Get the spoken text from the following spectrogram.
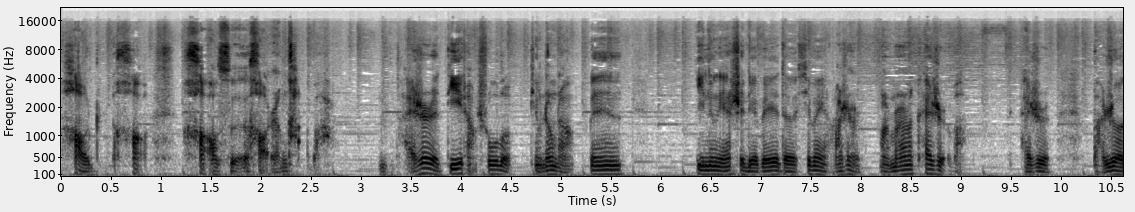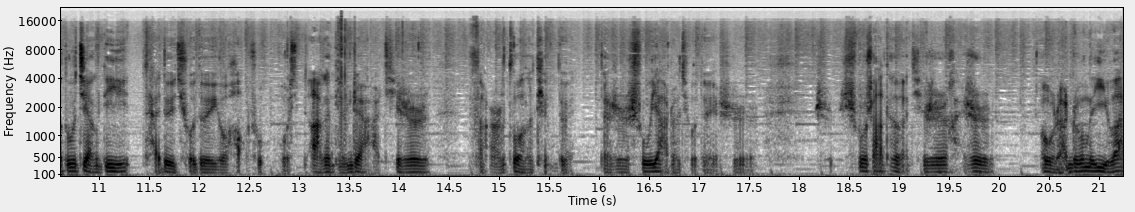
耗耗耗损好人卡吧，嗯，还是第一场输了挺正常，跟一零年世界杯的西班牙似的，慢慢开始吧，还是把热度降低才对球队有好处。我阿根廷这样其实反而做的挺对，但是输亚洲球队是是输沙特，其实还是偶然中的意外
